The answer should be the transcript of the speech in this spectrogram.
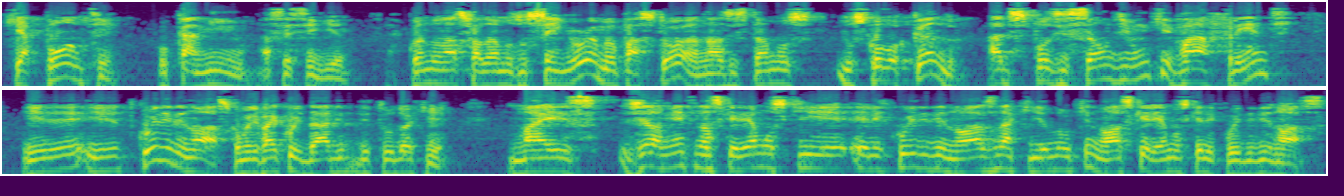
que aponte o caminho a ser seguido. Quando nós falamos o Senhor é meu pastor, nós estamos nos colocando à disposição de um que vá à frente e, e cuide de nós, como ele vai cuidar de, de tudo aqui. Mas geralmente nós queremos que ele cuide de nós naquilo que nós queremos que ele cuide de nós,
